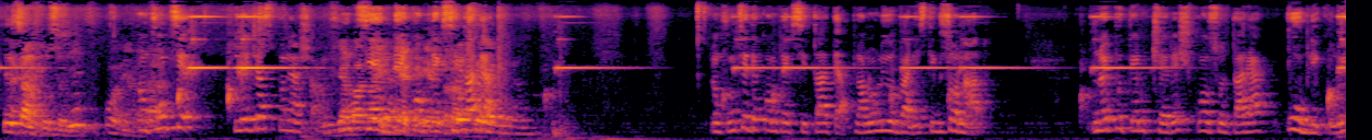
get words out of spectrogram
ce ți-am spus eu? În funcție, legea spune așa, în Degeaba funcție n-ai de nicio complexitatea, în funcție de complexitatea planului urbanistic zonal, noi putem cere și consultarea publicului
